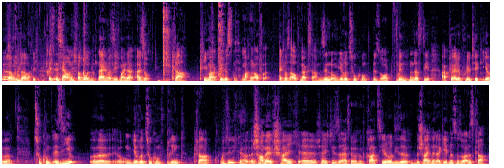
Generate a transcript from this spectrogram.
ja, unglaublich. Es ist ja auch nicht verboten. Nein, was ich meine, also klar, Klimaaktivisten machen auf etwas aufmerksam, sind um ihre Zukunft besorgt, mhm. finden, dass die aktuelle Politik ihre Zukunft, äh, sie äh, um ihre Zukunft bringt, klar. Und sie nicht gehört. Sharm el-Scheich, äh, Scheich, dieses 1,5 Grad Ziel oder diese bescheidenen Ergebnisse und so, alles klar.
